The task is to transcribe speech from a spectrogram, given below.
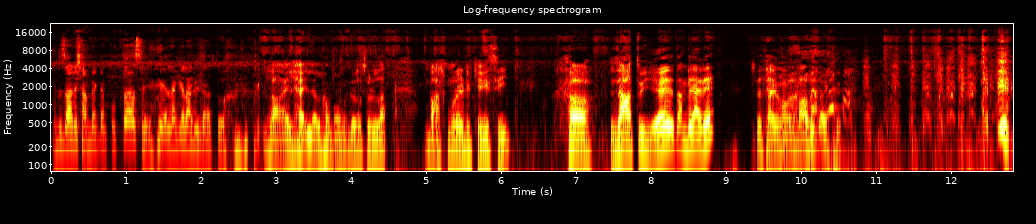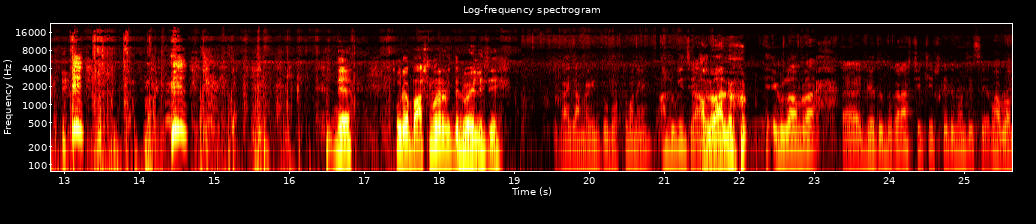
কিন্তু জানি সামনে একটা কুত্তা আছে এলাকায় লাড়ি তো লাই লাই লাল্লাহ মোহাম্মদ রসুল্লাহ বাসমোড়ায় ঢুকে গেছি। হ্যাঁ যা তুই। এ তানবীর আরে তাই ভালো লাগছে। দে পুরো বাসমোড়ার ভিতরে ঢুয়ে লিছে তো গাইজ আমরা কিন্তু বর্তমানে আলু কিনছি। আলু আলু এগুলো আমরা যেহেতু দোকান আসছি চিপস খাইতে মন চাইছে ভাবলাম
